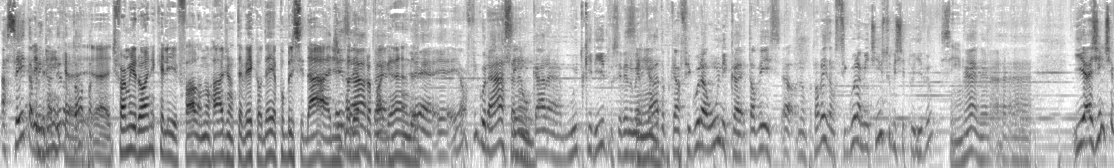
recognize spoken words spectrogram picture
aceita a brincadeira, brinca, topa. É, de forma irônica ele fala no rádio, na TV que odeia publicidade, Exato, odeia propaganda. É, é, é uma figuraça, né? um cara muito querido, você vê no Sim. mercado, porque é uma figura única, talvez, é, não, talvez não, seguramente insubstituível. Sim. Né, né, e a gente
